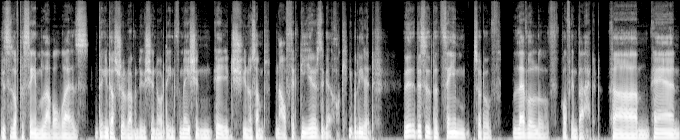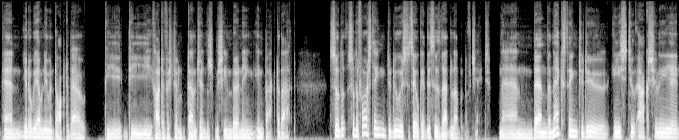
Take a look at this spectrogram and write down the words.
this is of the same level as the industrial revolution or the information age you know some now 50 years ago can you believe it? This is the same sort of level of of impact. Um, and and you know we haven't even talked about the the artificial intelligence machine learning impact of that. So the so the first thing to do is to say, okay, this is that level of change. And then the next thing to do is to actually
